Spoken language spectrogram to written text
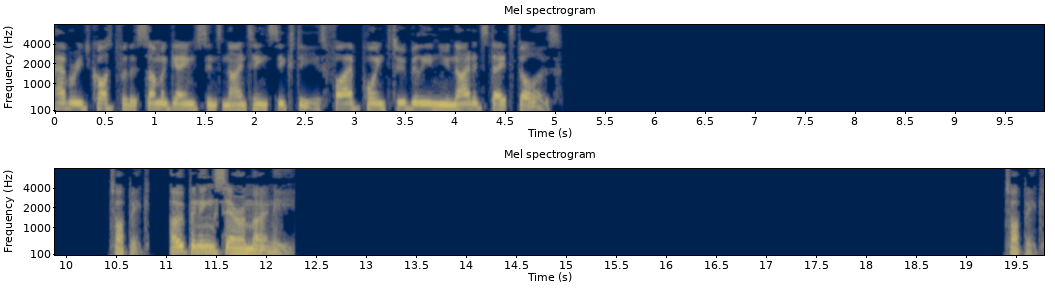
Average cost for the Summer Games since 1960 is 5.2 billion United States dollars. Topic: Opening ceremony. Topic:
